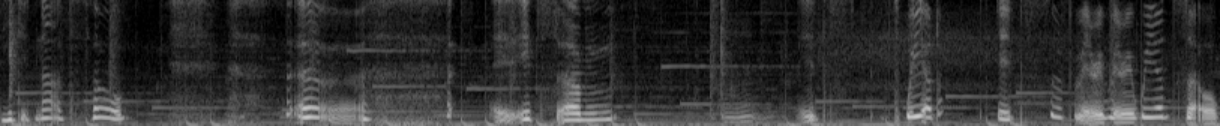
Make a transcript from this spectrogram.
he did not so uh, it's um it's it's weird. It's very very weird so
